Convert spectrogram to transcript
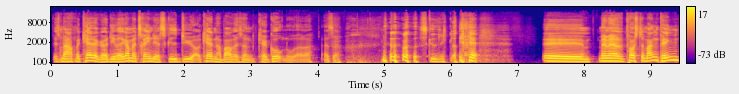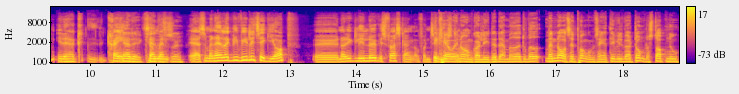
hvis man har haft med katte at gøre, de har været i gang med at træne det her skide dyr, og katten har bare været sådan, kan jeg gå nu, eller? Altså, Den har været skide ligeglad. øh, men man har postet mange penge i det her k- kræ, Katte, så, man, katteforsøg. ja, så man er heller ikke lige villig til at give op, øh, når det ikke lige lykkes første gang at få den til Det kan jeg jo enormt godt lide, det der med, at du ved, man når til et punkt, hvor man tænker, at det ville være dumt at stoppe nu.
